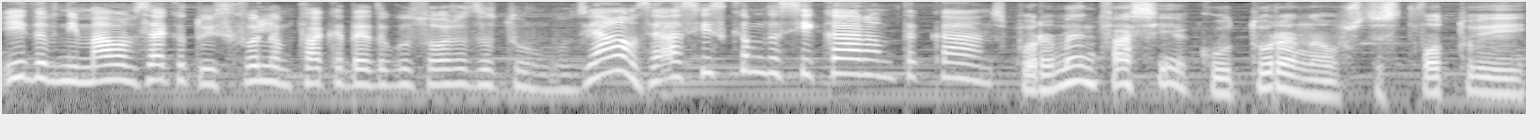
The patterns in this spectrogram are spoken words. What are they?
И да внимавам сега като изхвърлям това къде да го сложа за турмозявам се. Аз искам да си карам така. Според мен това си е култура на обществото и,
